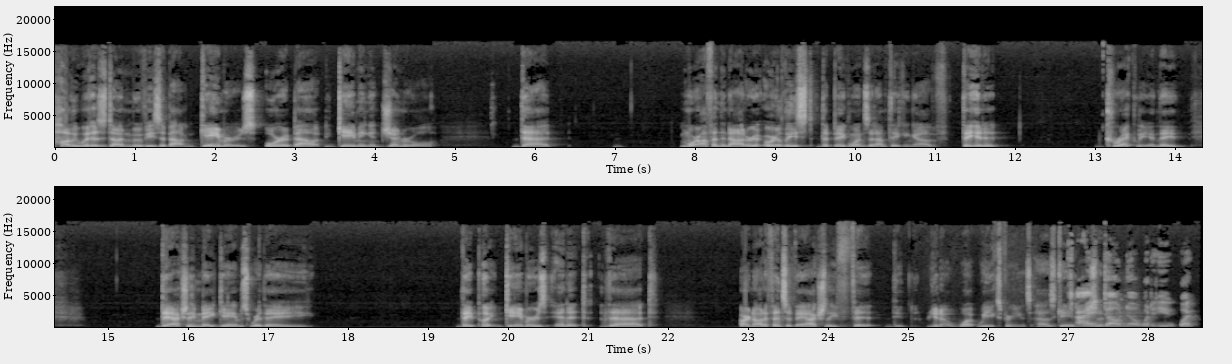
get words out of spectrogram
Hollywood has done movies about gamers or about gaming in general that more often than not, or or at least the big ones that I'm thinking of, they hit it correctly and they they actually make games where they they put gamers in it that are not offensive. They actually fit the you know what we experience as gamers. I And don't know. What are you? What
